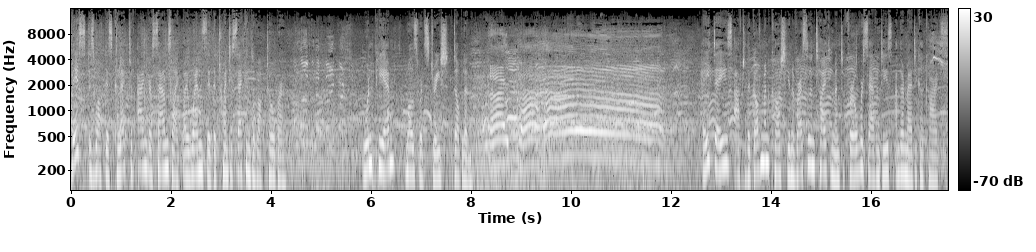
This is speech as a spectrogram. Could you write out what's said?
This is what this collective anger sounds like by Wednesday, the 22nd of October. 1 pm, Molesworth Street, Dublin. Eight days after the government cut universal entitlement for over 70s and their medical cards.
